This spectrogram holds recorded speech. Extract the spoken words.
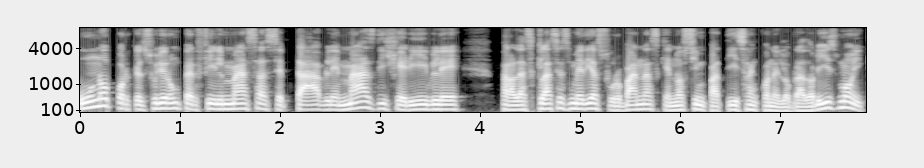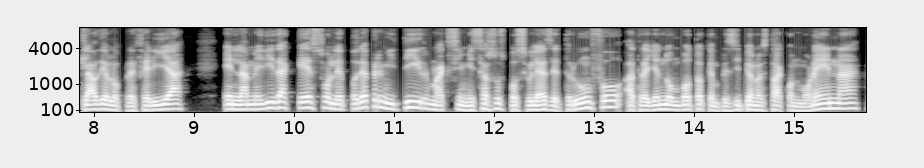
Uno, porque el suyo era un perfil más aceptable, más digerible para las clases medias urbanas que no simpatizan con el obradorismo y Claudia lo prefería en la medida que eso le podría permitir maximizar sus posibilidades de triunfo, atrayendo un voto que en principio no está con Morena.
